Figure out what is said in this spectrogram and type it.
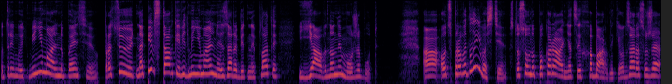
отримують мінімальну пенсію, працюють на півставки від мінімальної заробітної плати, явно не може бути. А от справедливості стосовно покарання цих хабарників, от зараз уже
